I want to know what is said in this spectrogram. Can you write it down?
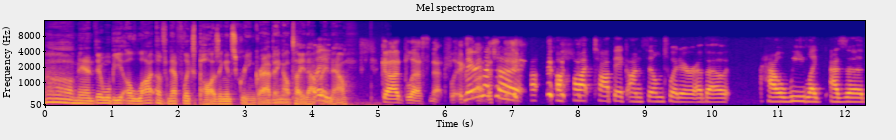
oh man, there will be a lot of Netflix pausing and screen grabbing. I'll tell you that Oy. right now. God bless Netflix. Very much honestly. a, a, a hot topic on film Twitter about how we like as a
